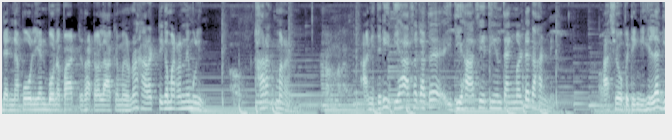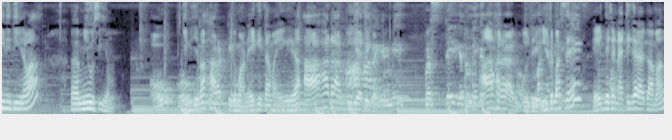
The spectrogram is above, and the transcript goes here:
දැන්න පෝලියන් බොන පාට් රටලාකමරුණ හරක්ටික මරන්න මුලින්. හරක් මරන්න. අනිතක ඉතිහාසගත ඉතිහාසය තියන තැන්වලට ගහන්නේ. අශෝපටින් ගිහිල්ලා ගිනි තියෙනවා මියසියම් ගිනින හරක්ටික මන ඒක තමයි. ආහාර අර්බුදය ඇතික ආහාර අර්බුදය. ඊට පස්සේ ඒ දෙක නැතිකර ගමන්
